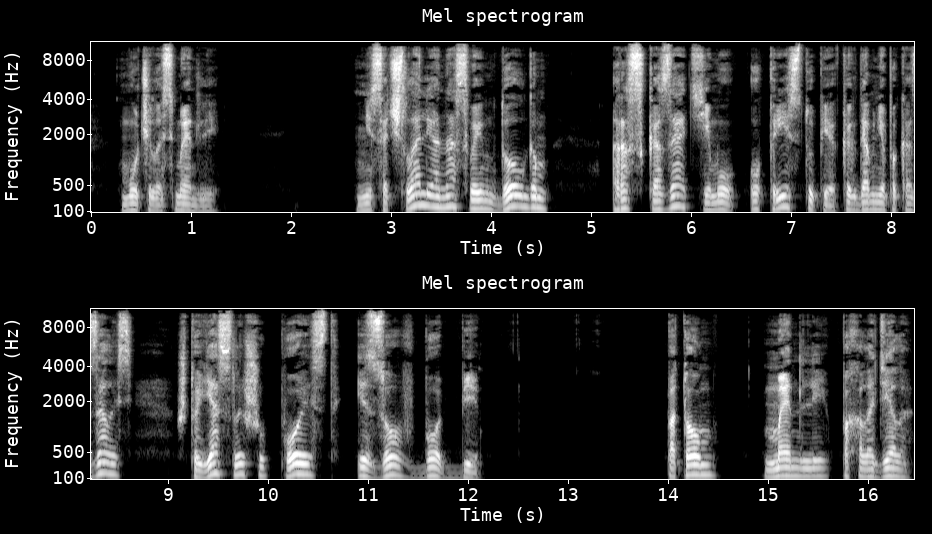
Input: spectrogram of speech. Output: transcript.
— мучилась Мэнли. Не сочла ли она своим долгом рассказать ему о приступе, когда мне показалось, что я слышу поезд и зов Бобби. Потом Мэнли похолодела.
